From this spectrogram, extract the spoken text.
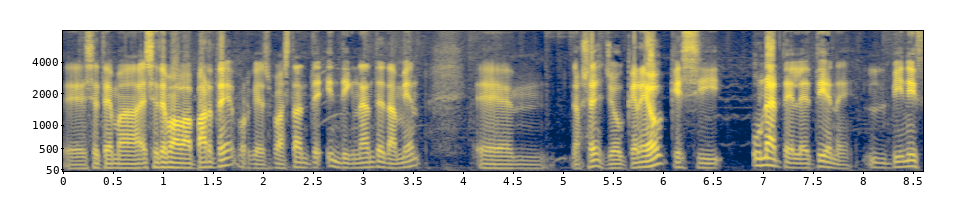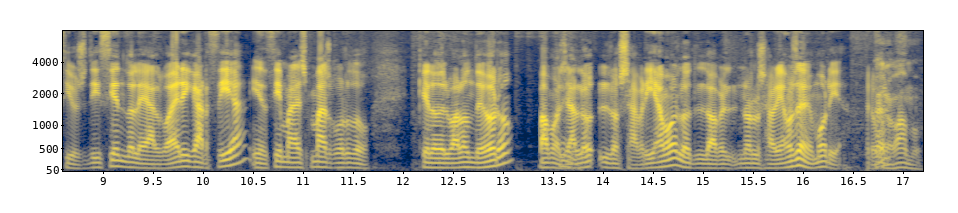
eh, ese tema, ese tema va aparte, porque es bastante indignante también. Eh, no sé, yo creo que si una tele tiene Vinicius diciéndole algo a Eric García y encima es más gordo que lo del balón de oro, vamos, ya Sí. lo, lo sabríamos, lo, nos lo sabríamos de memoria. Pero, Pero, bueno, vamos,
